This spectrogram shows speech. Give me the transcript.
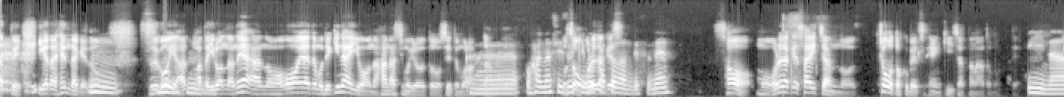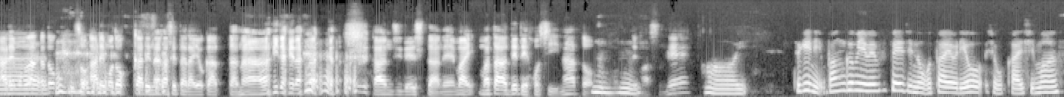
ったって言い方変だけど、うん。すごい、あまたいろんなね、あの、オンエアでもできないような話もいろいろと教えてもらったんで。えーお話好きの方なんですね。そう、もう俺だけサイちゃんの超特別編聞いちゃったなと思って。いいなぁあれもなんかどっ、そう、あれもどっかで流せたらよかったなみたいななんか 感じでしたね。まあ、また出てほしいなと思ってますね。はーい。次に番組ウェブページのお便りを紹介します。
